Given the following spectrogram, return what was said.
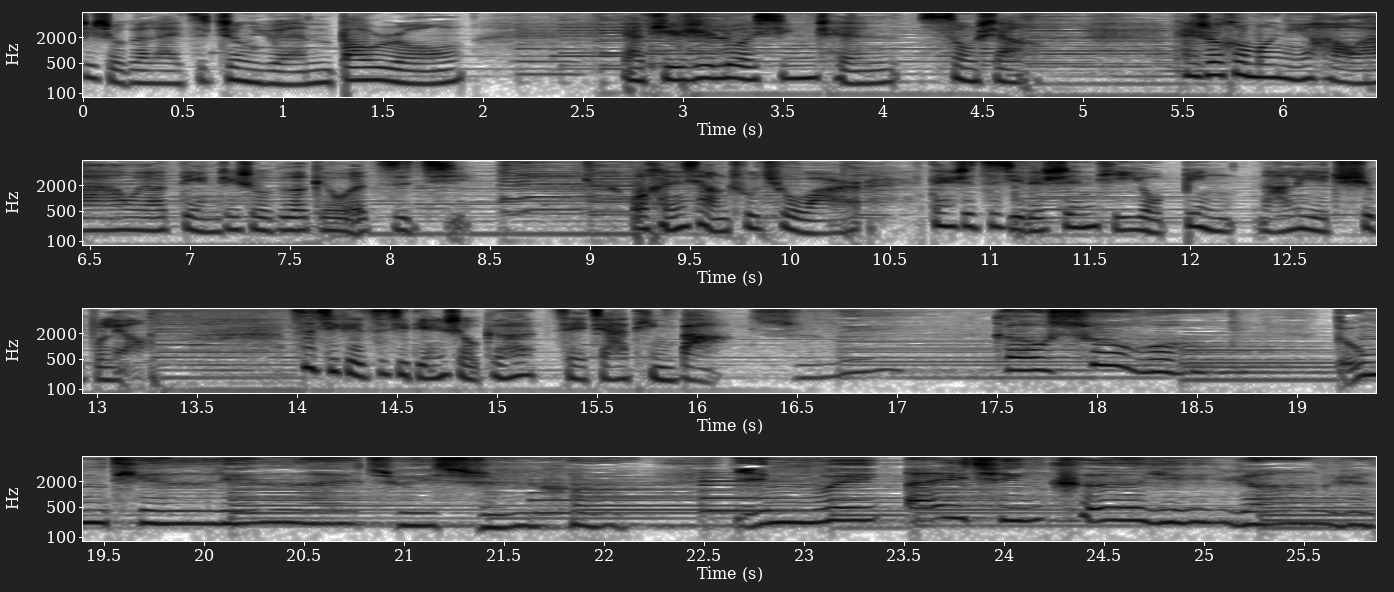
这首歌，来自郑源，包容，要替日落星辰送上。他说：“贺蒙你好啊，我要点这首歌给我自己。我很想出去玩，但是自己的身体有病，哪里也去不了。自己给自己点首歌，在家听吧。”是你告诉我。冬天恋爱最适合，因为爱情可以让人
